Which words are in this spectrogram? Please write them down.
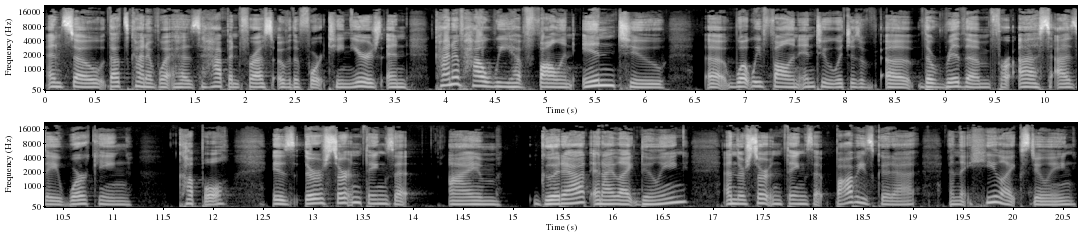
And so that's kind of what has happened for us over the 14 years and kind of how we have fallen into uh, what we've fallen into, which is uh, the rhythm for us as a working couple, is there are certain things that I'm good at and I like doing, and there's certain things that Bobby's good at and that he likes doing,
